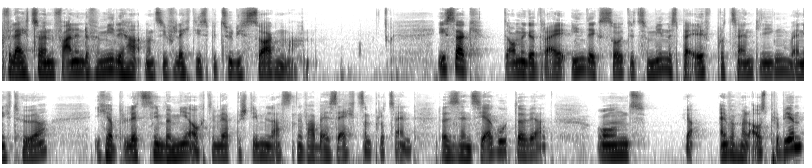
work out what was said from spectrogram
vielleicht so einen Fall in der Familie hatten und sich vielleicht diesbezüglich Sorgen machen. Ich sage, der Omega-3-Index sollte zumindest bei 11 Prozent liegen, wenn nicht höher. Ich habe letztens bei mir auch den Wert bestimmen lassen, der war bei 16%. Prozent. Das ist ein sehr guter Wert. Und ja, einfach mal ausprobieren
